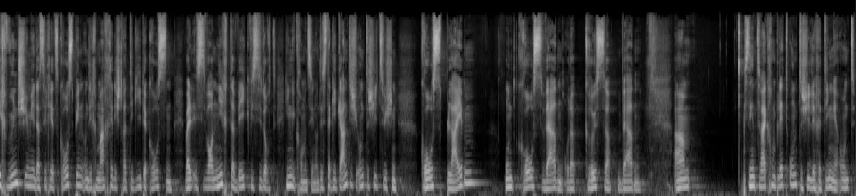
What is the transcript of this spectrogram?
ich wünsche mir, dass ich jetzt groß bin und ich mache die Strategie der Großen, weil es war nicht der Weg, wie sie dort hingekommen sind. Und das ist der gigantische Unterschied zwischen groß bleiben und groß werden oder größer werden. Ähm, es sind zwei komplett unterschiedliche Dinge und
